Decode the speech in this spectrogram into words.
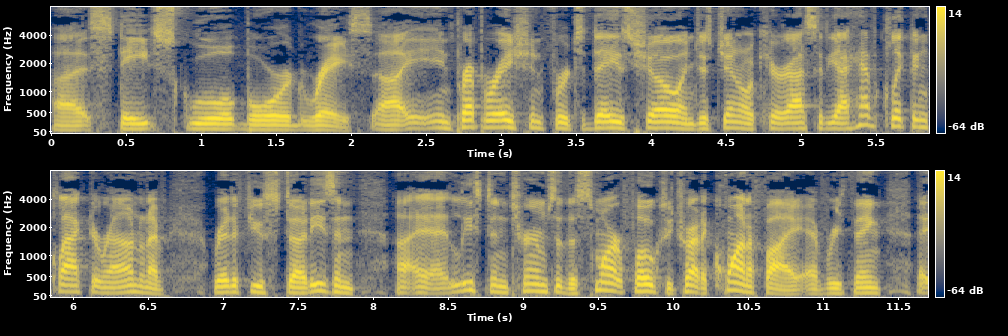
uh, state school board race. Uh, in preparation for today's show and just general curiosity, I have clicked and clacked around and I've read a few studies, and uh, at least in terms of the smart folks who try to quantify everything, uh,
